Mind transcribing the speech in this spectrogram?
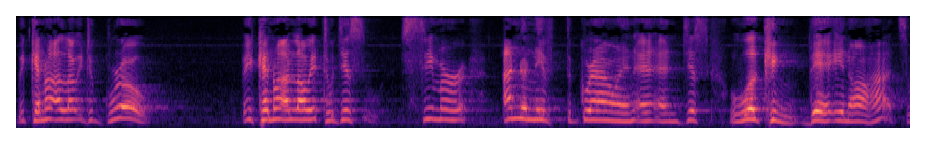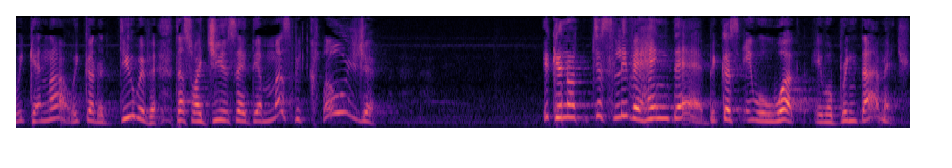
We cannot allow it to grow. We cannot allow it to just simmer underneath the ground and, and, and, just working there in our hearts. We cannot. We got to deal with it. That's why Jesus said there must be closure. You cannot just leave it hang there because it will work. It will bring damage.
